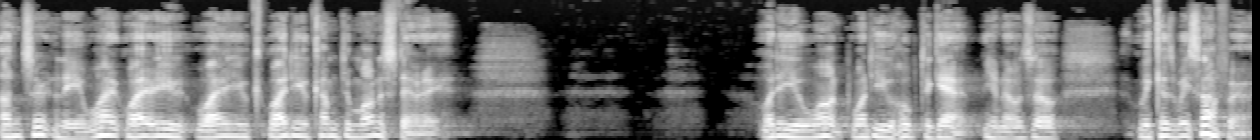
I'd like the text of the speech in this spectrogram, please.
uncertainty. Why, why are you, why are you, why do you come to monastery? What do you want? What do you hope to get? You know, so because we suffer.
